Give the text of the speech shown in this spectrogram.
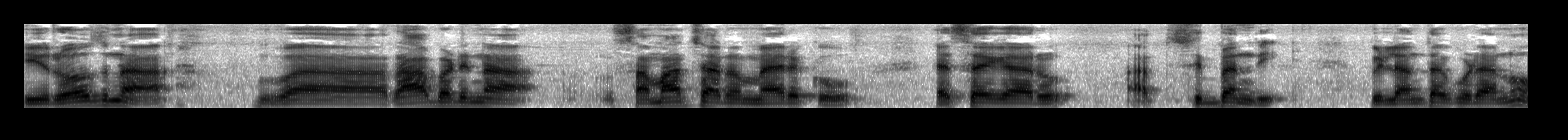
ఈ రోజున రాబడిన సమాచారం మేరకు ఎస్ఐ గారు సిబ్బంది వీళ్ళంతా కూడాను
